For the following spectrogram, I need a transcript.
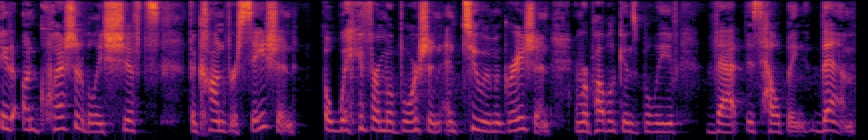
it unquestionably shifts the conversation away from abortion and to immigration. And Republicans believe that is helping them.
